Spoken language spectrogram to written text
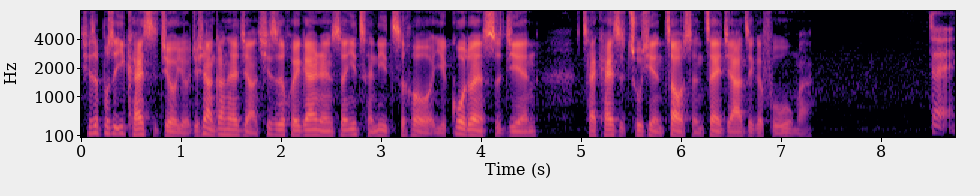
其实不是一开始就有，就像刚才讲，其实回甘人生一成立之后，也过段时间才开始出现灶神在家这个服务嘛。对。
